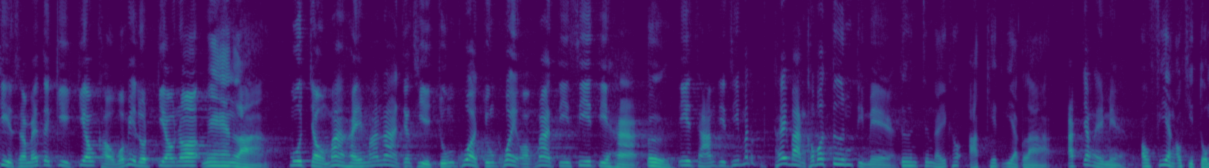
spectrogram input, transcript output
กี้สมัยตะกี้เกี่ยวเขาว่ามีรถเกี่ยวเนาะแม่นล่ะ หมู่เจ้ามาให้มาหน้าจังสี่จุงขั้วจุงขั้วยออกมาตีสี่ตีห้าเออ ตีสามตีสี่มันไทยบ้านเขาบ่ตื่นติแม่ ตื่นจังไหนเขาอักเฮ็ดเวียกล่ะอัดยังไงแม่ เอาเฟี้ยงเอาขี้ตม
